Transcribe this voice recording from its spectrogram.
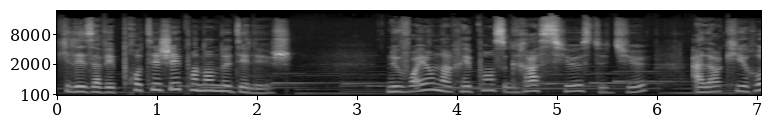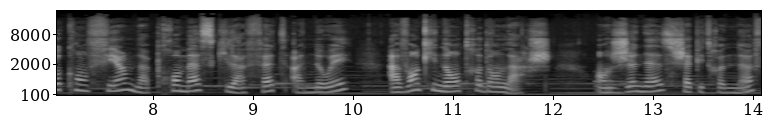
qui les avait protégés pendant le déluge. Nous voyons la réponse gracieuse de Dieu alors qu'il reconfirme la promesse qu'il a faite à Noé avant qu'il n'entre dans l'arche, en Genèse chapitre 9,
